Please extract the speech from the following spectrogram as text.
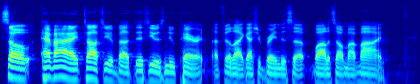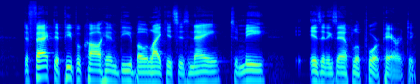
So, have I talked to you about this? You as new parent, I feel like I should bring this up while it's on my mind. The fact that people call him Debo like it's his name, to me, is an example of poor parenting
